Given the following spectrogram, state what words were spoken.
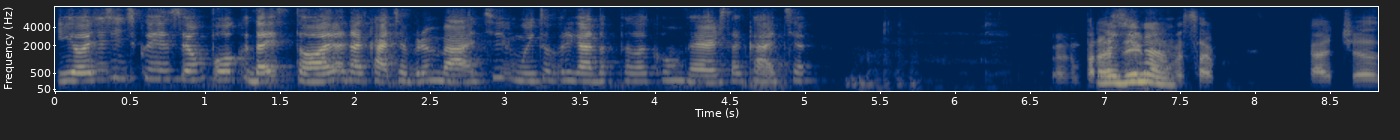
E hoje a gente conheceu um pouco da história da Kátia Brambati. Muito obrigada pela conversa, Kátia. Foi um prazer Imagina. conversar com a Kátia.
